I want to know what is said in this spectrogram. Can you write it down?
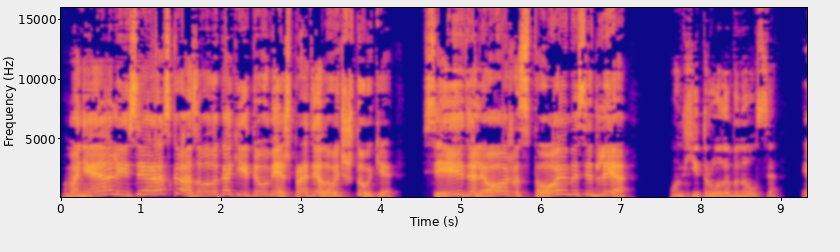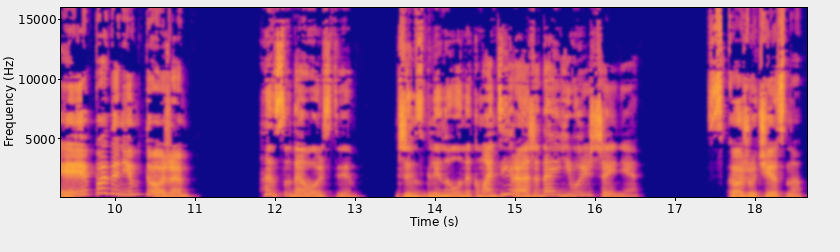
«Мне Алисия рассказывала, какие ты умеешь проделывать штуки. Сидя, лежа, стоя на седле». Он хитро улыбнулся. «И под ним тоже». «С удовольствием». Джим взглянула на командира, ожидая его решения. «Скажу честно,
